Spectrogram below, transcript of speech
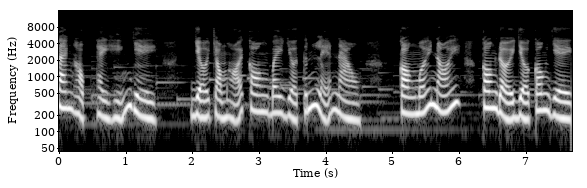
tan học thầy hiển về, vợ chồng hỏi con bây giờ tính lẽ nào. Con mới nói, con đợi vợ con về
